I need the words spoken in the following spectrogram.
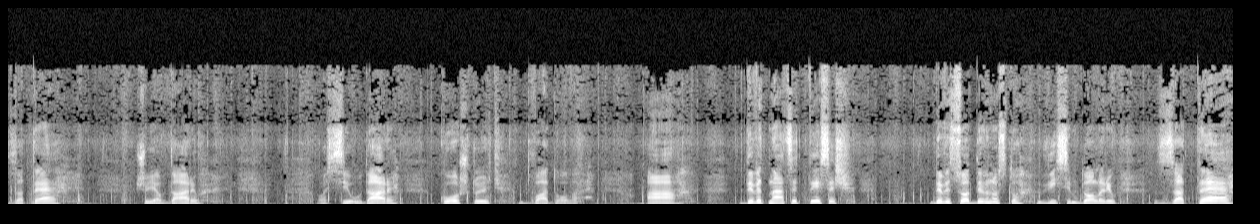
за те, що я вдарив. Ось ці удари коштують 2 долари. А 19 тисяч 998 доларів за те,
